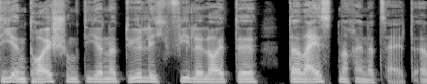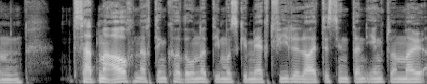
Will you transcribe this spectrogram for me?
die Enttäuschung, die ja natürlich viele Leute da reißt nach einer Zeit. Ähm, das hat man auch nach den Corona-Demos gemerkt. Viele Leute sind dann irgendwann mal,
